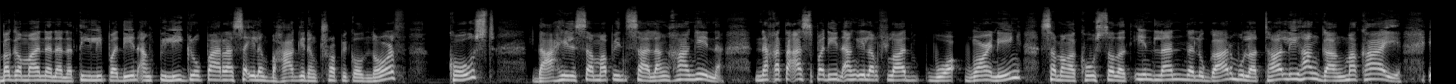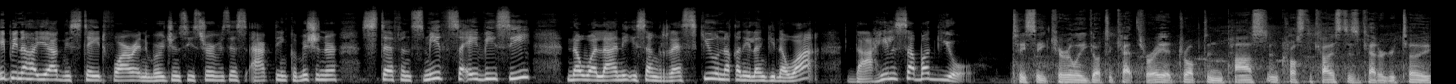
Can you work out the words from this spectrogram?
bagaman na nanatili pa din ang peligro para sa ilang bahagi ng Tropical North, coast dahil sa mapinsalang hangin. Nakataas pa din ang ilang flood wa- warning sa mga coastal at inland na lugar mula Tali hanggang Makay. Ipinahayag ni State Fire and Emergency Services Acting Commissioner Stephen Smith sa ABC na wala ni isang rescue na kanilang ginawa dahil sa bagyo. TC Kirrily got to Cat 3. It dropped and passed and crossed the coast as a Category 2,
